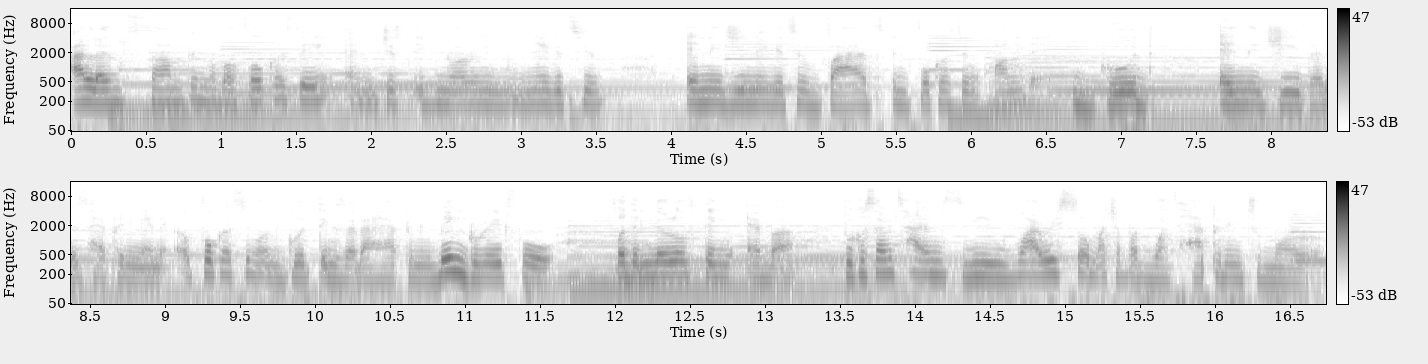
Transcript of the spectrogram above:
I learned something about focusing and just ignoring negative energy, negative vibes, and focusing on the good energy that is happening and uh, focusing on good things that are happening, being grateful for the little thing ever. Because sometimes we worry so much about what's happening tomorrow.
